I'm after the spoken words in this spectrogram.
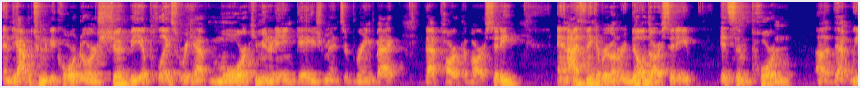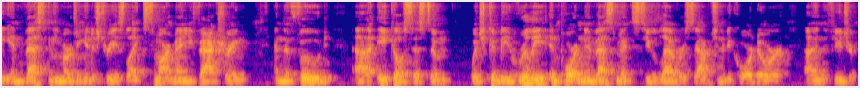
And the opportunity corridor should be a place where we have more community engagement to bring back that part of our city. And I think if we're going to rebuild our city, it's important uh, that we invest in emerging industries like smart manufacturing and the food uh, ecosystem, which could be really important investments to leverage the opportunity corridor uh, in the future.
